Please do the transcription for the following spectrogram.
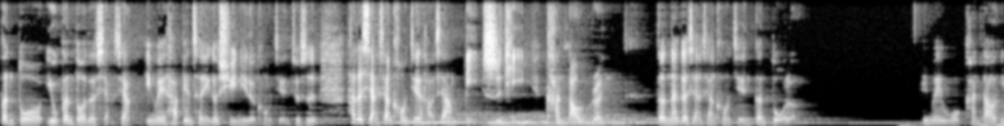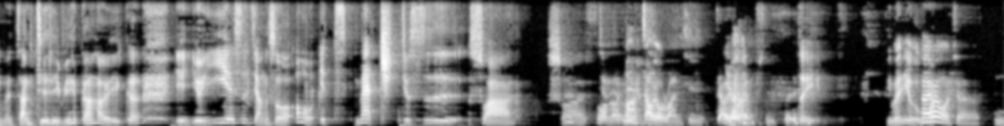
更多有更多的想象，因为它变成一个虚拟的空间，就是它的想象空间好像比实体看到人的那个想象空间更多了。因为我看到你们章节里面刚好有一个有有一页是讲说，哦，it's match，就是刷。刷刷交友软体，交友软体，对对，你们有？因为我觉得，嗯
